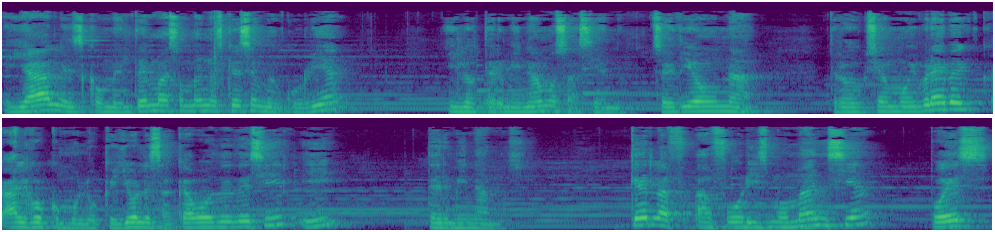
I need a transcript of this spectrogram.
Y ya les comenté más o menos qué se me ocurría y lo terminamos haciendo. Se dio una introducción muy breve, algo como lo que yo les acabo de decir y terminamos. ¿Qué es la aforismomancia? Pues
